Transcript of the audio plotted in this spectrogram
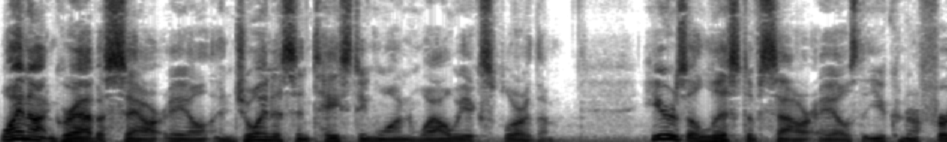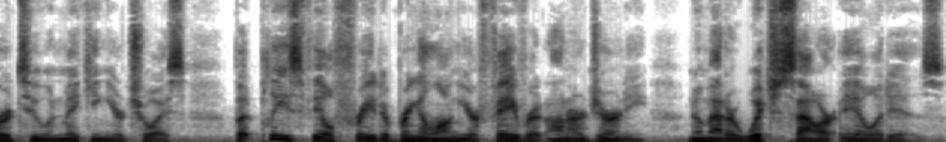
Why not grab a sour ale and join us in tasting one while we explore them? Here's a list of sour ales that you can refer to when making your choice, but please feel free to bring along your favorite on our journey, no matter which sour ale it is.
